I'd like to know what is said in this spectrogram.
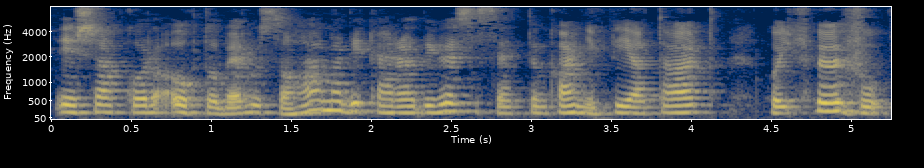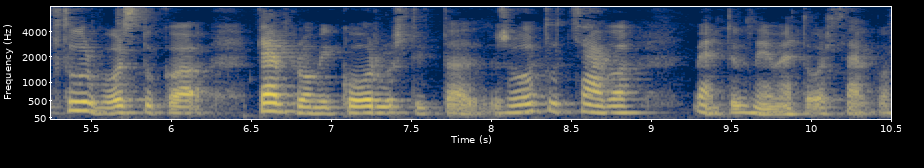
és akkor október 23-ára addig összeszedtünk annyi fiatalt, hogy fölturboztuk a templomi kórust itt a Zsolt utcába, mentünk Németországba.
